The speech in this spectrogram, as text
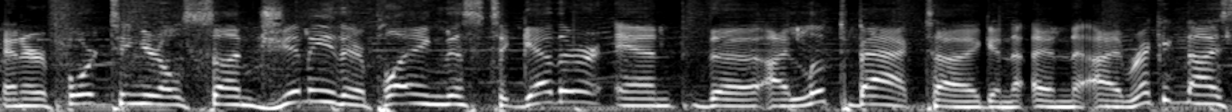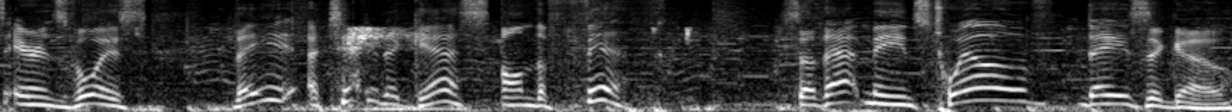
and her 14 year old son, Jimmy. They're playing this together. And the I looked back, Tige, and, and I recognized Erin's voice. They attempted a guess on the 5th. So that means 12 days ago,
